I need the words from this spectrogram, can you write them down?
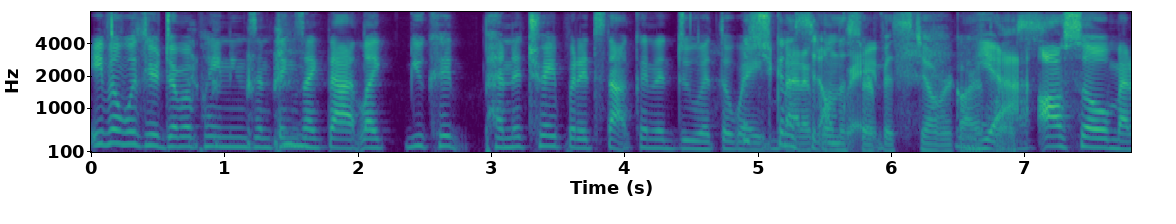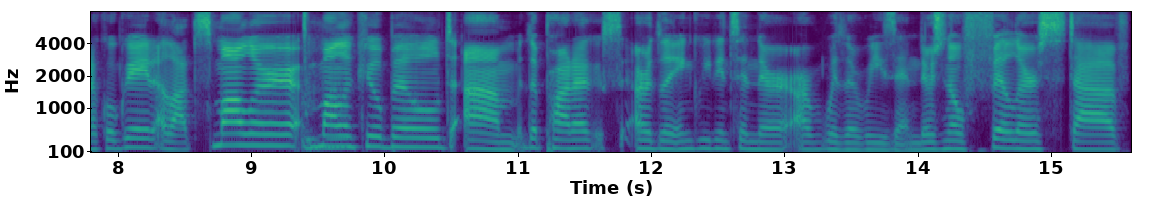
even with your dermaplanings and things like that, like you could penetrate, but it's not gonna do it the way It's going to sit on the grade. surface still, regardless. Yeah. Also, medical grade, a lot smaller Mm-hmm. molecule build. Um, the products or the ingredients in there are with a reason. There's no filler stuff.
